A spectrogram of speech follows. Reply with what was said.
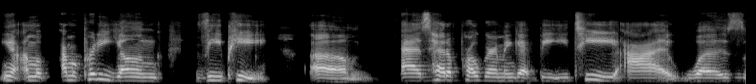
you know i'm a i'm a pretty young vp um, as head of programming at BET, I was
